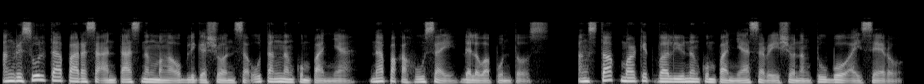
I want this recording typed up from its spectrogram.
Ang resulta para sa antas ng mga obligasyon sa utang ng kumpanya, napakahusay, 2 puntos. Ang stock market value ng kumpanya sa ratio ng tubo ay 0.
